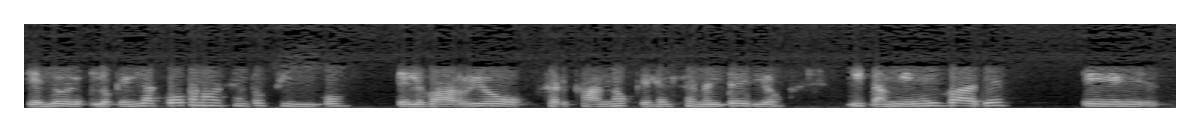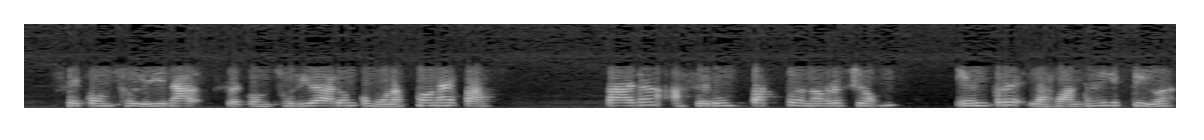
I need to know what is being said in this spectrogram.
que es lo, que es la Cota 905, el barrio cercano que es el cementerio y también el valle, eh, se, consolida, se consolidaron como una zona de paz para hacer un pacto de no agresión entre las bandas delictivas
